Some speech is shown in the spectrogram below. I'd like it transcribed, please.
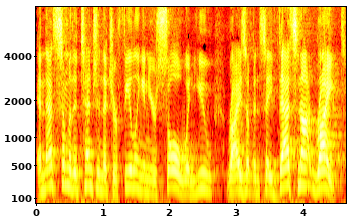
And that's some of the tension that you're feeling in your soul when you rise up and say, That's not right.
